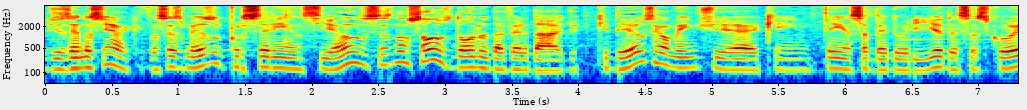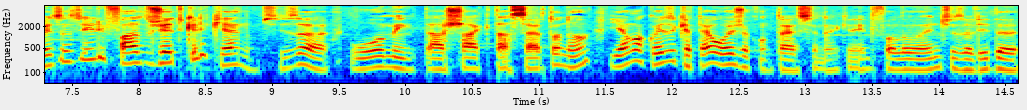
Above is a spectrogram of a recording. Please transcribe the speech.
Dizendo assim, ó, que vocês mesmo por serem anciãos, vocês não são os donos da verdade, que Deus realmente é quem tem a sabedoria dessas coisas e ele faz do jeito que ele quer, não precisa o homem achar que tá certo ou não. E é uma coisa que até hoje acontece, né? Que a gente falou antes ali da,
